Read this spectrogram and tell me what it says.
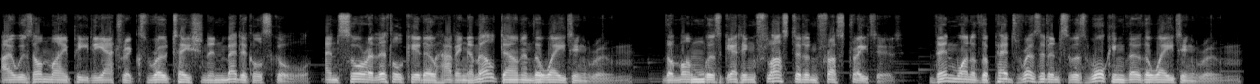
I was on my pediatrics rotation in medical school and saw a little kiddo having a meltdown in the waiting room. The mom was getting flustered and frustrated. Then one of the PEDS residents was walking through the waiting room.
